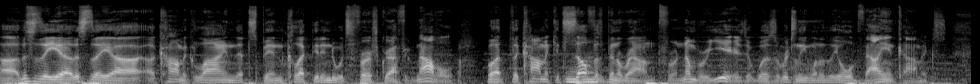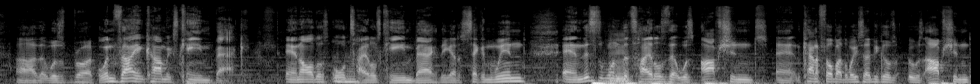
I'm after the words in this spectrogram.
Uh, this is a uh, this is a, uh, a comic line that's been collected into its first graphic novel, but the comic itself has been around for a number of years. It was originally one of the old Valiant comics uh, that was brought when Valiant Comics came back, and all those old titles came back. They got a second wind, and this is one of the titles that was optioned and kind of fell by the wayside because it was optioned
